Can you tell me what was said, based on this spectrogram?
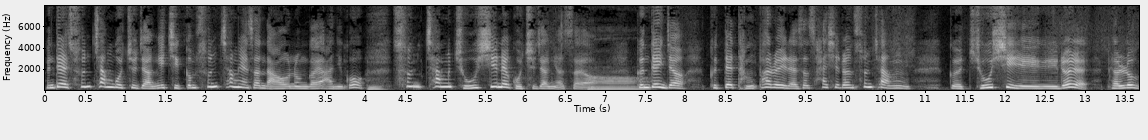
근데 순창 고추장이 지금 순창에서 나오는 거 아니고 순창 조신의 고추장이었어요. 아. 근데 이제 그때 당파로 인해서 사실은 순창 그 조씨를 별로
